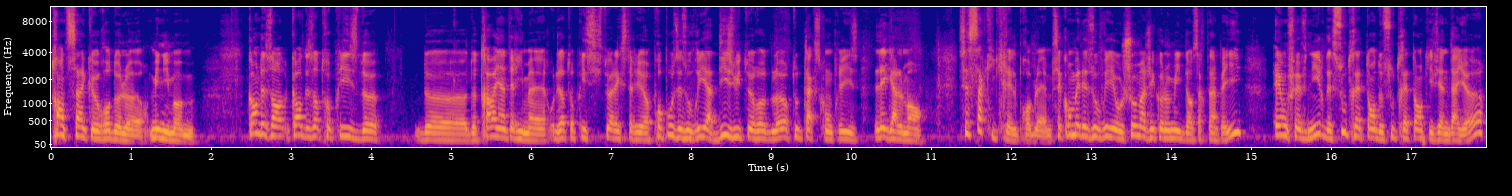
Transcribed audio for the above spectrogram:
35 euros de l'heure, minimum. Quand des, quand des entreprises de, de, de, travail intérimaire ou des entreprises situées à l'extérieur proposent des ouvriers à 18 euros de l'heure, toutes taxes comprises, légalement, c'est ça qui crée le problème. C'est qu'on met des ouvriers au chômage économique dans certains pays et on fait venir des sous-traitants de sous-traitants qui viennent d'ailleurs,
